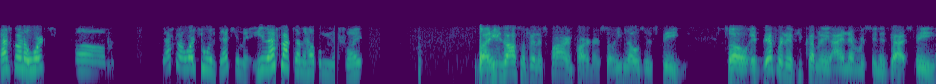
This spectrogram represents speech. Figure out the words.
that's going to work. Um, that's going to work to his detriment. He that's not going to help him in the fight. But he's also been a sparring partner, so he knows his speed. So it's different if you come in. I ain't never seen this guy's speed.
